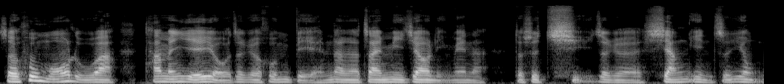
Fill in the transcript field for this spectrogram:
所以护摩炉啊，他们也有这个分别。那个在密教里面呢，都是取这个相应之用。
